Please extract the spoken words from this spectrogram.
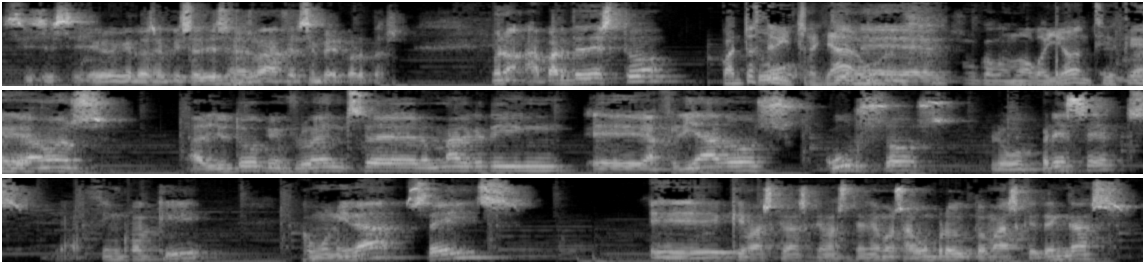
Sí, sí, sí. Yo creo que los episodios se nos van a hacer siempre cortos. Bueno, aparte de esto. ¿Cuántos te he dicho ya? como mogollón. Si es que. Vamos al YouTube, influencer, marketing, eh, afiliados, cursos, luego presets, ya cinco aquí, comunidad, seis, eh, ¿Qué más, qué más, qué más tenemos? ¿Algún producto más que tengas?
